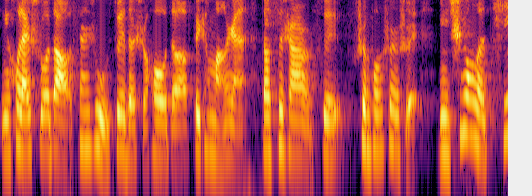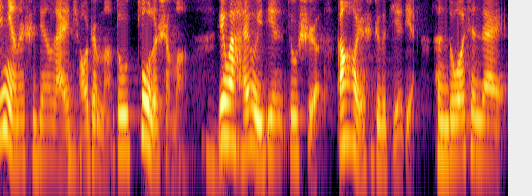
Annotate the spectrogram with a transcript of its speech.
你后来说到三十五岁的时候的非常茫然，到四十二岁顺风顺水，你是用了七年的时间来调整吗？都做了什么？另外还有一点就是，刚好也是这个节点，很多现在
